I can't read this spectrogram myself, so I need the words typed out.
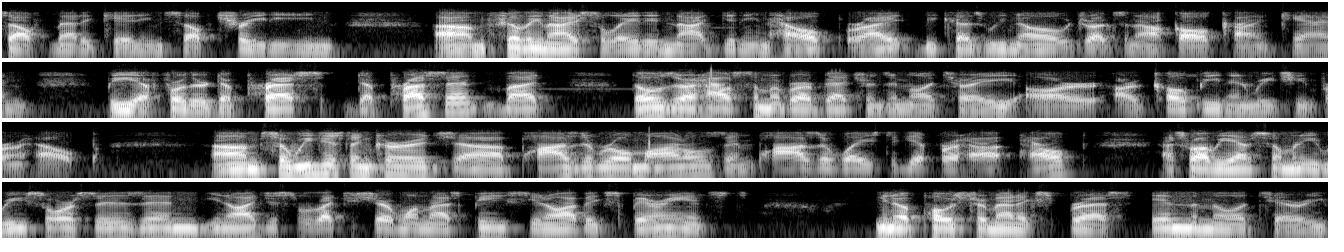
self-medicating, self-treating, um, feeling isolated, not getting help, right? Because we know drugs and alcohol can, can be a further depress depressant, but those are how some of our veterans and military are are coping and reaching for help. Um, so we just encourage uh, positive role models and positive ways to get for help. That's why we have so many resources. And you know, I just would like to share one last piece. You know, I've experienced, you know, post-traumatic stress in the military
